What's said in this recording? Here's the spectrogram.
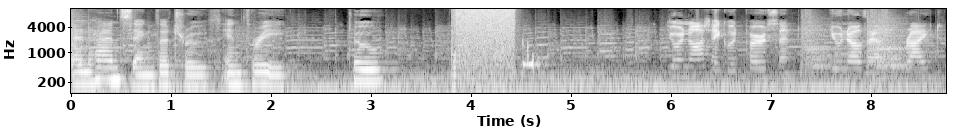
enhancing the truth in three, two. You're not a good person. You know that, right?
